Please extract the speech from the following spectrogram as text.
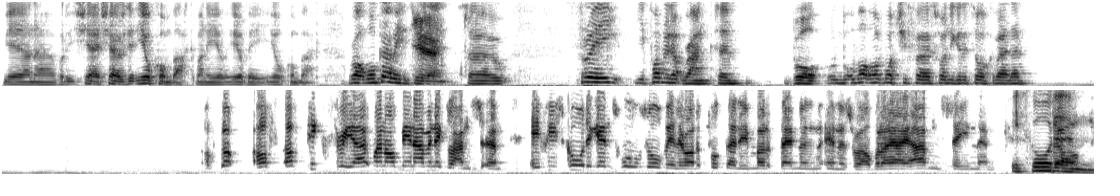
they? Yeah, I know, but it yeah, shows it. He'll come back, man. He'll, he'll be he'll come back. Right, we'll go into it Yeah. then. So three, you probably not ranked him, but what, what what's your first one you're going to talk about then? I've got. I've, I've picked three out when I've been having a glance at them. If he scored against Wolves or Villa, I'd have put that in, them in, in as well. But I, I haven't seen them. He scored. Um,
